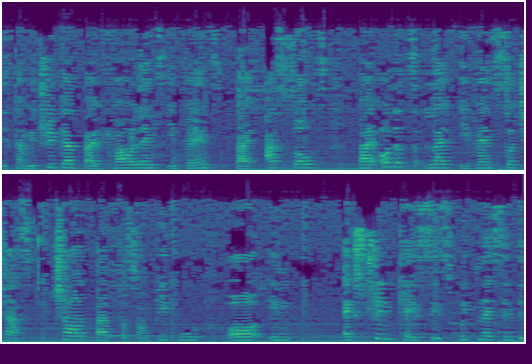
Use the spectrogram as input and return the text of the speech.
It can be triggered by violent events, by assaults, by other life events such as childbirth for some people or in extreme cases witnessing the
